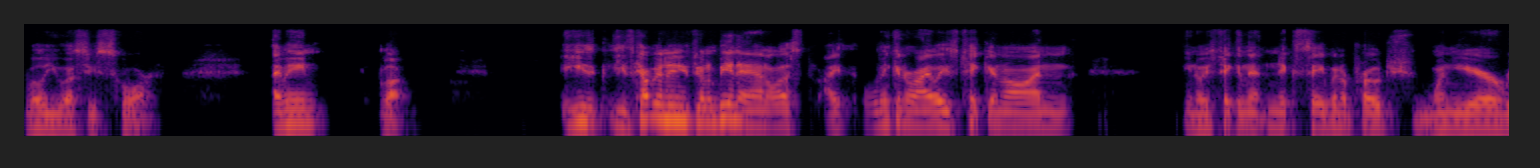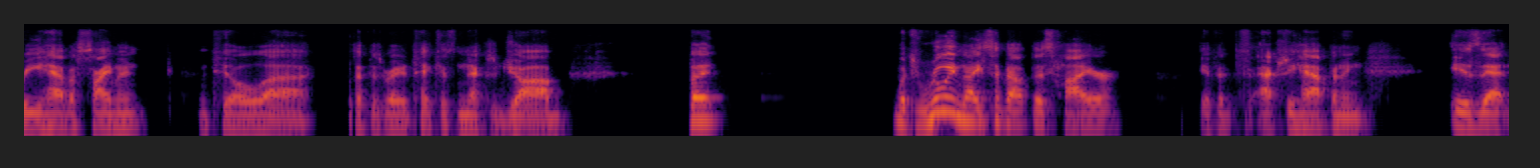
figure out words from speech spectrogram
will USC score? I mean, look, he's he's coming in. He's going to be an analyst. I Lincoln Riley's taken on, you know, he's taken that Nick Saban approach, one year rehab assignment until uh, Kliff is ready to take his next job. But what's really nice about this hire, if it's actually happening, is that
